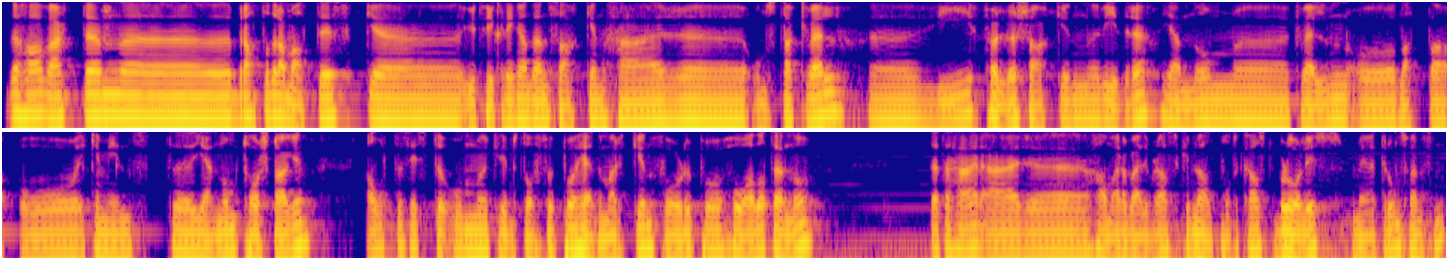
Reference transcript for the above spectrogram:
Det har vært en uh, bratt og dramatisk uh, utvikling av den saken her uh, onsdag kveld. vi følger saken videre gjennom kvelden og natta, og ikke minst gjennom torsdagen. Alt det siste om krimstoffet på Hedmarken får du på ha.no. Dette her er Hamar Arbeiderblads kriminalpodkast Blålys med Trond Svendsen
